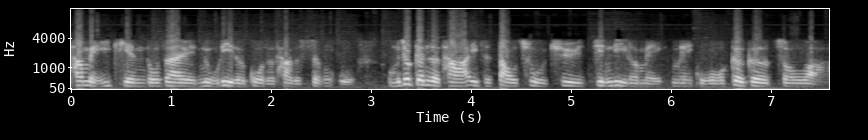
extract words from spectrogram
她每一天都在努力的过着她的生活，我们就跟着她一直到处去经历了美美国各个州啊，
